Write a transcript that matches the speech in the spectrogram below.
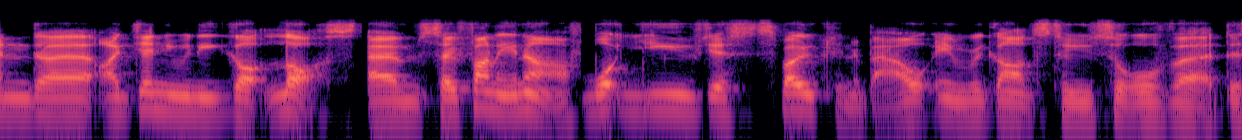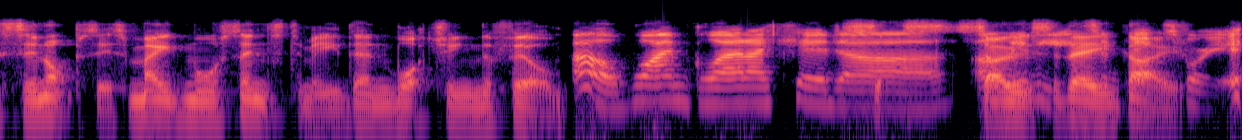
and uh, i genuinely got lost um so funny enough what you've just spoken about in regards to sort of uh, the synopsis made more sense to me than watching the film Oh well, I'm glad I could. So- Uh, so- alleviate so there you go. for you.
